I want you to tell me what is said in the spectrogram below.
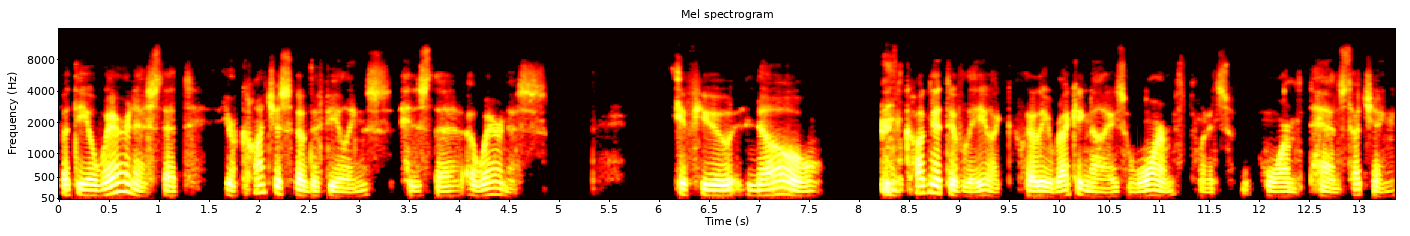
But the awareness that you're conscious of the feelings is the awareness. If you know cognitively, like clearly recognize warmth when it's warm hands touching,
